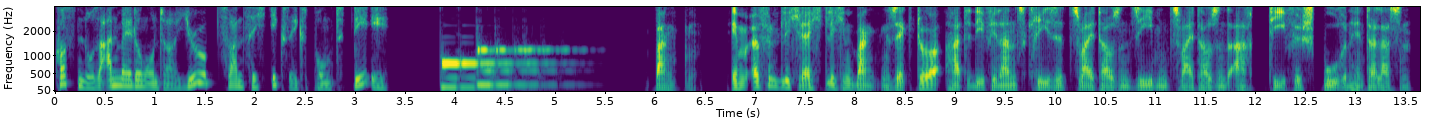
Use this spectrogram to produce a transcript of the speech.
Kostenlose Anmeldung unter europe20xx.de. Banken. Im öffentlich-rechtlichen Bankensektor hatte die Finanzkrise 2007-2008 tiefe Spuren hinterlassen.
